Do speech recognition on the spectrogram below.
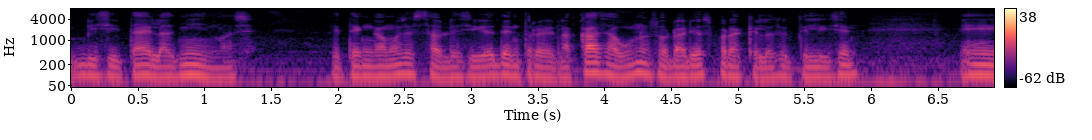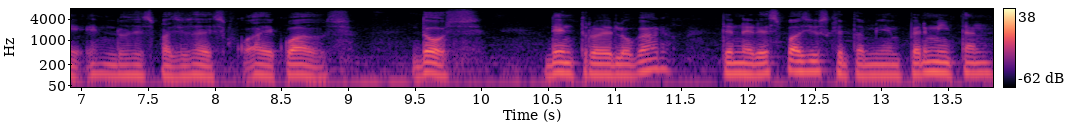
visita de las mismas, que tengamos establecidos dentro de la casa, unos horarios para que los utilicen eh, en los espacios adecuados. Dos, dentro del hogar, tener espacios que también permitan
